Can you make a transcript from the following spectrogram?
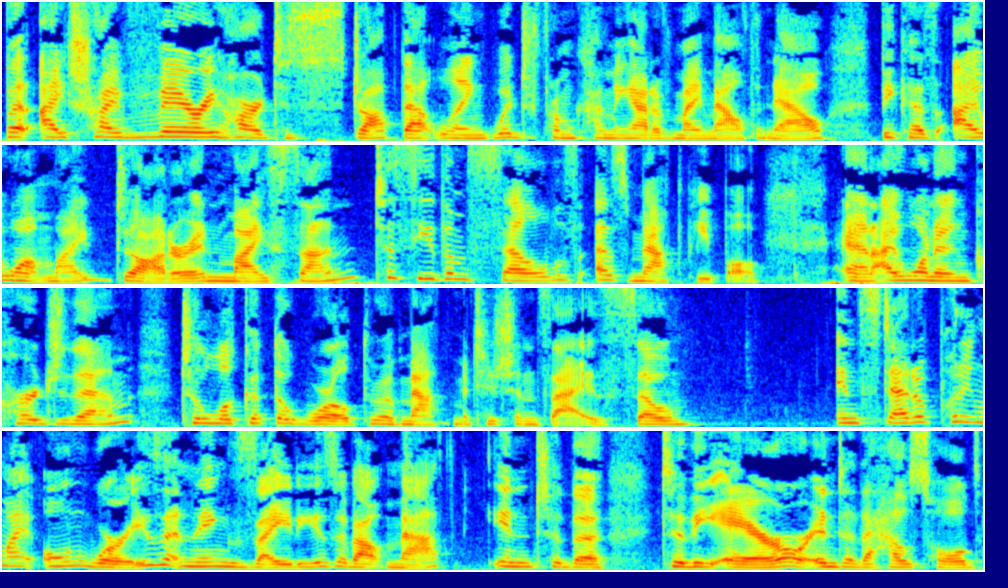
but I try very hard to stop that language from coming out of my mouth now because I want my daughter and my son to see themselves as math people. And I want to encourage them to look at the world through a mathematician's eyes. So instead of putting my own worries and anxieties about math into the to the air or into the household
